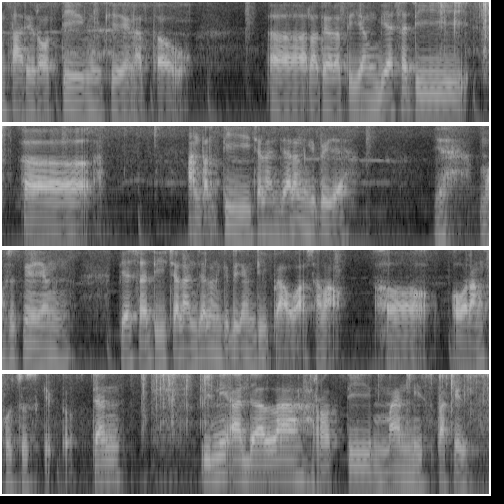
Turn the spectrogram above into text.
sari roti mungkin atau eh, roti-roti uh, yang biasa di uh, antar di jalan-jalan gitu ya. Ya maksudnya yang biasa di jalan-jalan gitu yang dibawa sama uh, orang khusus gitu. Dan ini adalah roti manis pakai Z.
